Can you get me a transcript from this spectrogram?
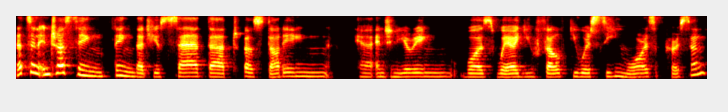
That's an interesting thing that you said that uh, studying uh, engineering was where you felt you were seen more as a person.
